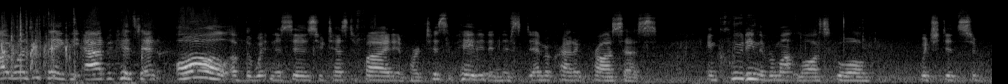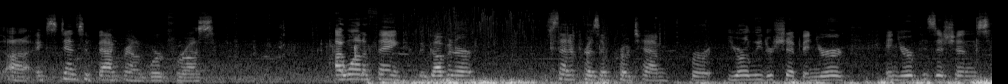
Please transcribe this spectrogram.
I want to thank the advocates and all of the witnesses who testified and participated in this democratic process, including the Vermont Law School, which did uh, extensive background work for us. I want to thank the governor, Senate President Pro Tem, for your leadership in your, in your positions.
